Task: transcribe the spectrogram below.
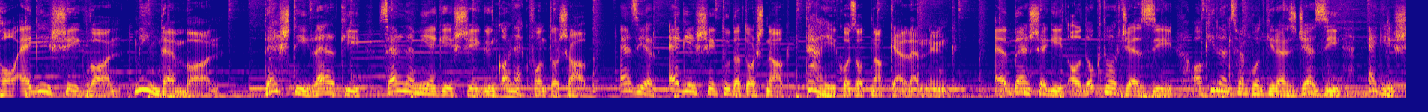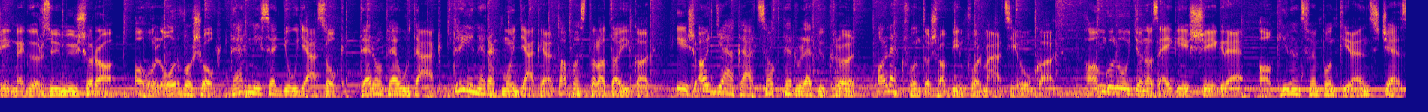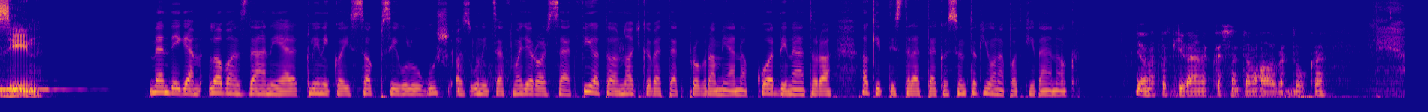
Ha egészség van, minden van. Testi, lelki, szellemi egészségünk a legfontosabb. Ezért egészségtudatosnak, tájékozottnak kell lennünk. Ebben segít a Dr. Jazzy, a 90.9 Jazzy egészségmegőrző műsora, ahol orvosok, természetgyógyászok, terapeuták, trénerek mondják el tapasztalataikat, és adják át szakterületükről a legfontosabb információkat. Hangolódjon az egészségre a 90.9 Jazzin. Vendégem Lavanz Dániel, klinikai szakpszichológus, az UNICEF Magyarország Fiatal Nagykövetek programjának koordinátora, akit tisztelettel köszöntök. Jó napot kívánok! Jó napot kívánok, köszöntöm a hallgatókat!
